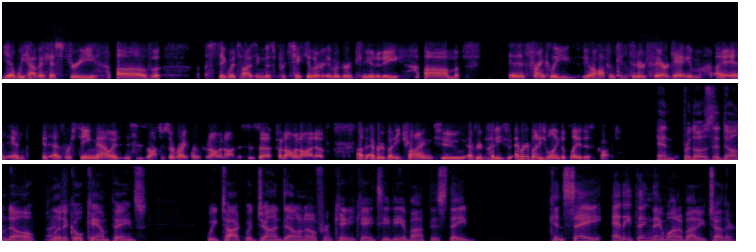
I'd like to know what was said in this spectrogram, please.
yeah, we have a history of stigmatizing this particular immigrant community. Um, is frankly, you know, often considered fair game, and and as we're seeing now, it, this is not just a right wing phenomenon. This is a phenomenon of of everybody trying to everybody's everybody's willing to play this card. And for those that don't know, political campaigns, we talked with Jon Delano from KDK TV about this. They can say anything they want about each other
